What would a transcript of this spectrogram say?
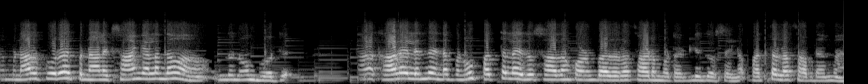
நம்ம நாள் பூரா இப்போ நாளைக்கு சாயங்காலம் தான் இந்த நோன்பு வருது. நாளை காலையிலேருந்து என்ன பண்ணுவோம்? பத்தெல்லாம் எதுவும் சாதம் குழம்பு அதெல்லாம் சாப்பிட மாட்டோம். இட்லி தோசை எல்லாம். பத்தெல்லாம் சாப்பிடாம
